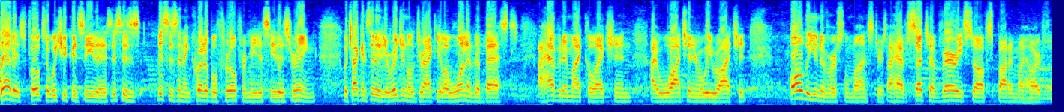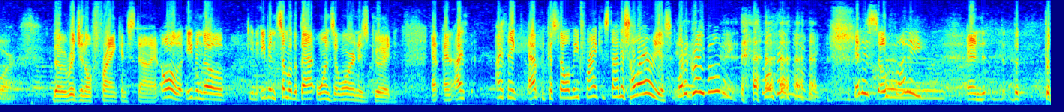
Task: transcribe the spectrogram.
that is, folks. I wish you could see this. This is this is an incredible thrill for me to see this ring, which I consider the original Dracula one of the best. I have it in my collection. I watch it and rewatch it all the Universal monsters, I have such a very soft spot in my heart for. The original Frankenstein, all even though you know, even some of the bad ones that weren't as good, and, and I. I think Abbott Costello Meet Frankenstein is hilarious. What a great movie! Love that movie. It is so funny, and the, the, the,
